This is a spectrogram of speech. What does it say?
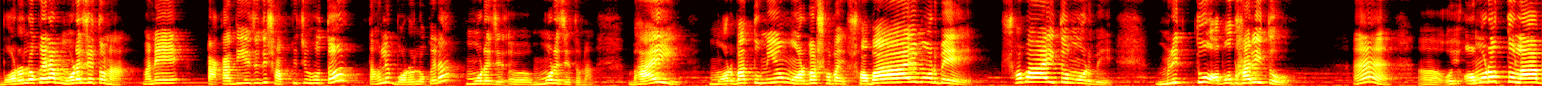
বড় লোকেরা মরে যেত না। মানে টাকা দিয়ে যদি সব কিছু হতো, তাহলে বড় লোকেরা মরে যে মরে যেত না। ভাই, মরবা তুমিও, মরবা সবাই সবাই মরবে। সবাই তো মরবে। মৃত্যু অবধারিত। হ্যাঁ? ওই অমরত্ব লাভ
